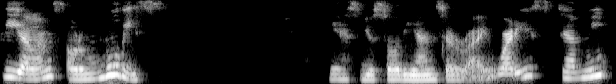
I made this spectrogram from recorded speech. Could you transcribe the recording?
films or movies? Yes, you saw the answer, right? What is? Tell me.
